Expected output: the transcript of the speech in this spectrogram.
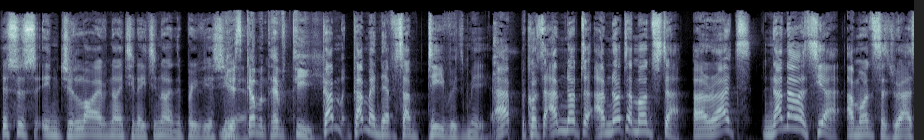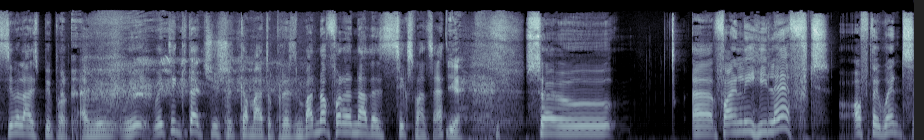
This was in July of 1989, the previous year. Yes, come and have tea. Come, come and have some tea with me, huh? because I'm not, I'm not a monster. All right, none of us here are monsters. We are civilized people, and we, we, we think that you should come out of prison, but not for another six months. Eh? Yeah. So uh, finally, he left. Off they went,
